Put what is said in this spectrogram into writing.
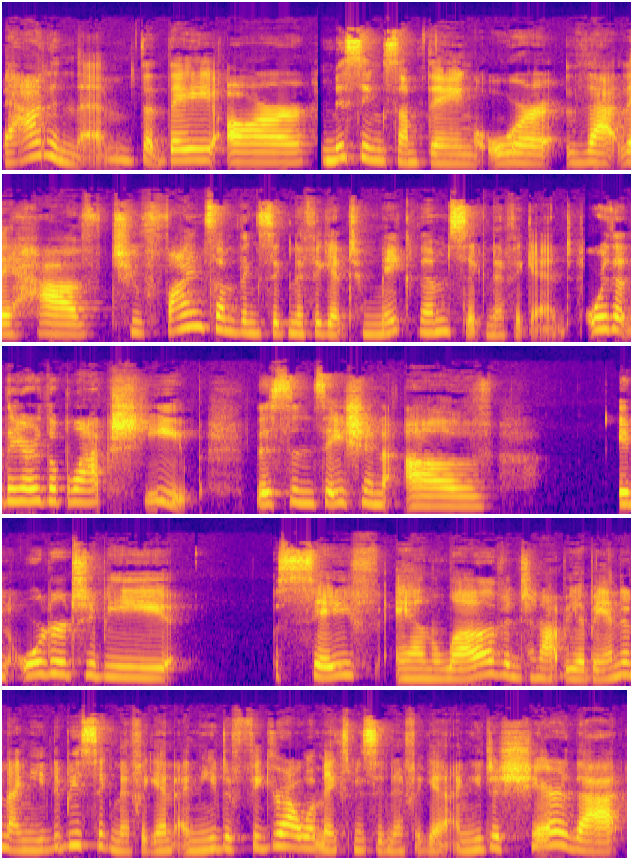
bad in them, that they are missing something, or that they have to find something significant to make them significant, or that they are the black sheep. This sensation of, in order to be safe and love and to not be abandoned, I need to be significant. I need to figure out what makes me significant. I need to share that.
